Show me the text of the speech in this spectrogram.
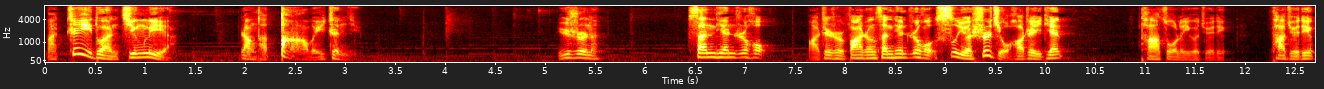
啊，这段经历啊，让他大为震惊。于是呢。三天之后，啊，这事发生三天之后，四月十九号这一天，他做了一个决定，他决定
